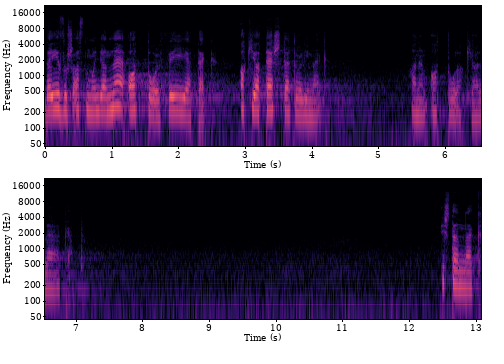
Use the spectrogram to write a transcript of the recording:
de Jézus azt mondja, ne attól féljetek, aki a testet öli meg, hanem attól, aki a lelket. Istennek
